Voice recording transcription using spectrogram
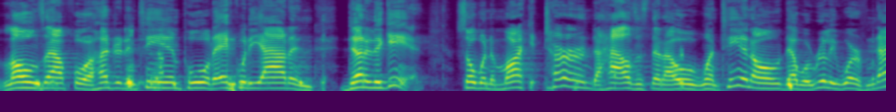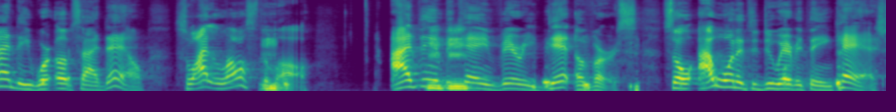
loans out for 110, pulled equity out, and done it again. So when the market turned, the houses that I owed 110 on that were really worth 90 were upside down. So I lost them all. I then mm-hmm. became very debt averse. So I wanted to do everything cash.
